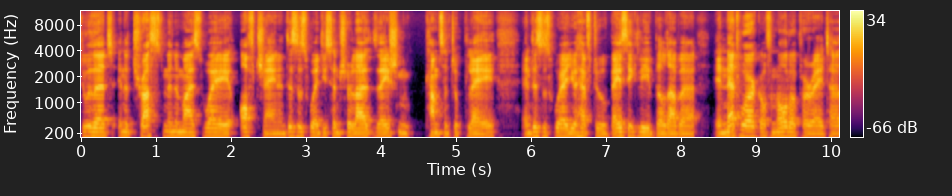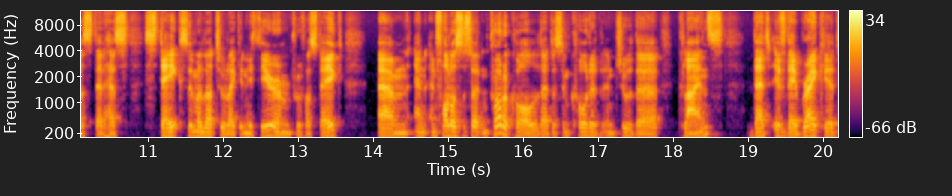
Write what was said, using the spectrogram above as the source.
do that in a trust minimized way off chain. And this is where decentralization comes into play. And this is where you have to basically build up a, a network of node operators that has stake similar to like an Ethereum proof of stake. Um, and, and follows a certain protocol that is encoded into the clients that if they break it,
